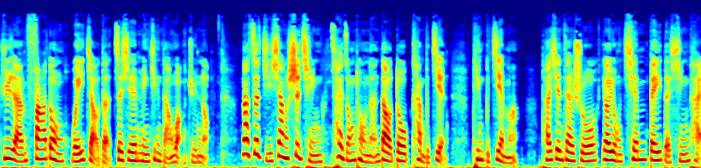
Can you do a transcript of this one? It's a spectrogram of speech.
居然发动围剿的这些民进党网军哦，那这几项事情，蔡总统难道都看不见、听不见吗？他现在说要用谦卑的心态，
